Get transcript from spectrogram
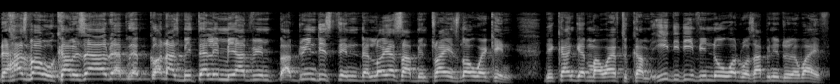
The husband will come and say, ah, God has been telling me I've been I'm doing this thing. The lawyers have been trying, it's not working. They can't get my wife to come. He didn't even know what was happening to the wife.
